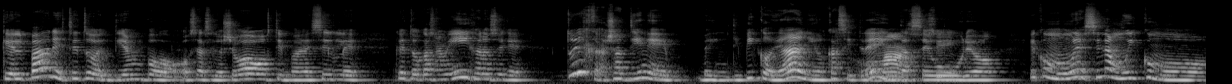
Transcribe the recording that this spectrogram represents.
que el padre esté todo el tiempo, o sea, se lo llevó a Austin para decirle que tocas a mi hija, no sé qué. tu hija ya tiene veintipico de años, casi treinta más, sí. Es como una escena muy como...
